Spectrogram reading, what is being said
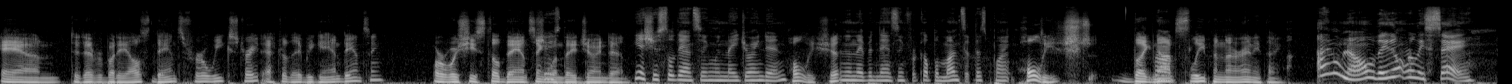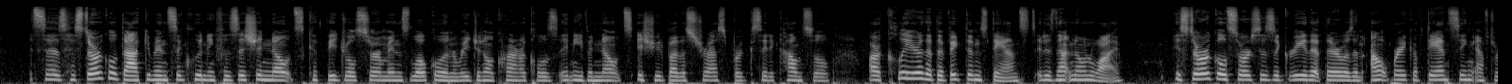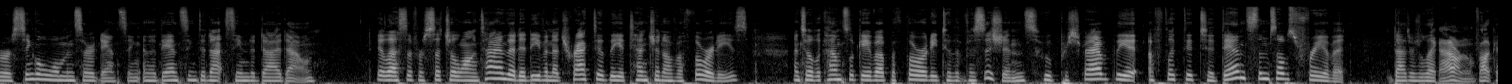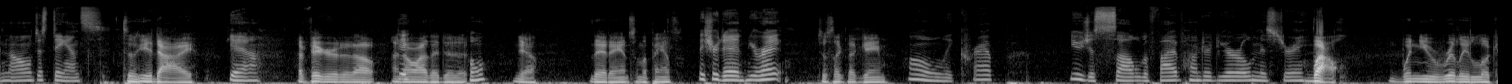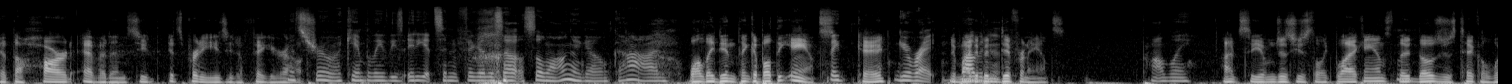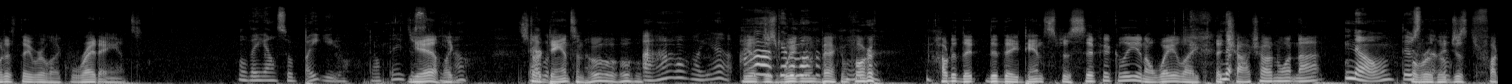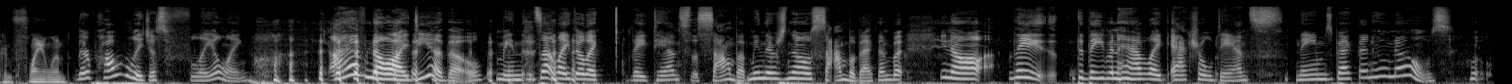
And did everybody else dance for a week straight after they began dancing? Or was she still dancing She when they joined in? Yeah, she was still dancing when they joined in. Holy shit. And then they've been dancing for a couple months at this point. Holy sh! Like not sleeping or anything. I don't know. They don't really say. It says historical documents, including physician notes, cathedral sermons, local and regional chronicles, and even notes issued by the Strasbourg City Council, are clear that the victims danced. It is not known why. Historical sources agree that there was an outbreak of dancing after a single woman started dancing, and the dancing did not seem to die down. It lasted for such a long time that it even attracted the attention of authorities, until the council gave up authority to the physicians, who prescribed the afflicted to dance themselves free of it. Doctors were like, I don't fucking know, just dance. Till you die. Yeah, I figured it out. I Did- know why they did it. Oh? Yeah. They had ants in the pants. they sure did. You're right. Just like that game. Holy crap. You just solved a 500 year old mystery. Wow. when you really look at the hard evidence, you, it's pretty easy to figure out. That's out. true. I can't believe these idiots didn't figure this out so long ago. God. Well, they didn't think about the ants. They- okay? You're right. It might have Probably been didn't. different ants. Probably. I'd see them just used to like black ants. They, Mm. those just tickle. What if they were like red ants? Well, they also bite you, don't they? Just, Yeah, like- know. Start would- dancing. Oh, oh, oh. Oh, yeah. yeah, ah, just wiggling back and Yeah. forth. How did they did they dance specifically in a way like the No. cha cha and whatnot, No, there's or were no, they just fucking flailing? They're probably just flailing. I have no idea though. I mean, it's not like they're like they dance the samba. I mean, there's no samba back then, but you know, they did they even have like actual dance names back then? Who knows?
